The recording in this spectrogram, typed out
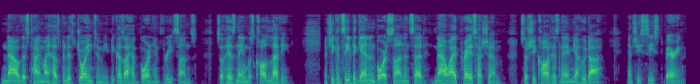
Now this time my husband is joined to me, because I have borne him three sons. So his name was called Levi. And she conceived again and bore a son, and said, Now I praise Hashem. So she called his name Yahudah, and she ceased bearing.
